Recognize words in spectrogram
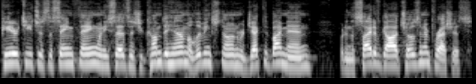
Peter teaches the same thing when he says, As you come to him, a living stone rejected by men, but in the sight of God chosen and precious,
